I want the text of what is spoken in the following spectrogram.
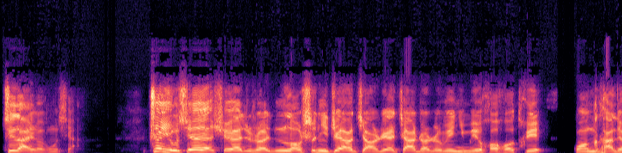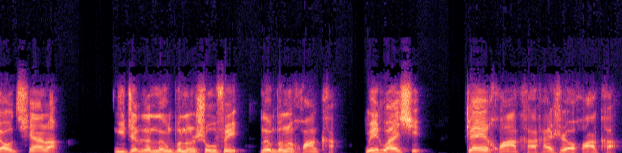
最大一个贡献。这有些学员就说：“老师，你这样讲，人家家长认为你没有好好推，光跟他聊天了。”你这个能不能收费？能不能划卡？没关系，该划卡还是要划卡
